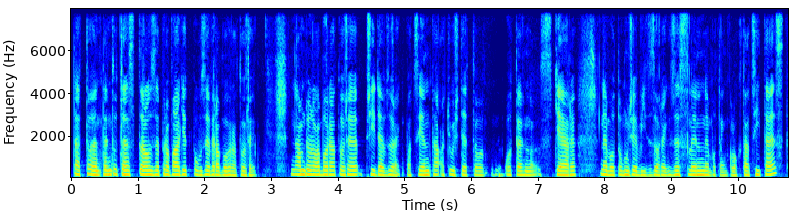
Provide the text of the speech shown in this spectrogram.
Tato, tento test lze provádět pouze v laboratoři. Nám do laboratoře přijde vzorek pacienta, ať už jde to o ten stěr, nebo to může být vzorek ze slin, nebo ten kloktací test.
